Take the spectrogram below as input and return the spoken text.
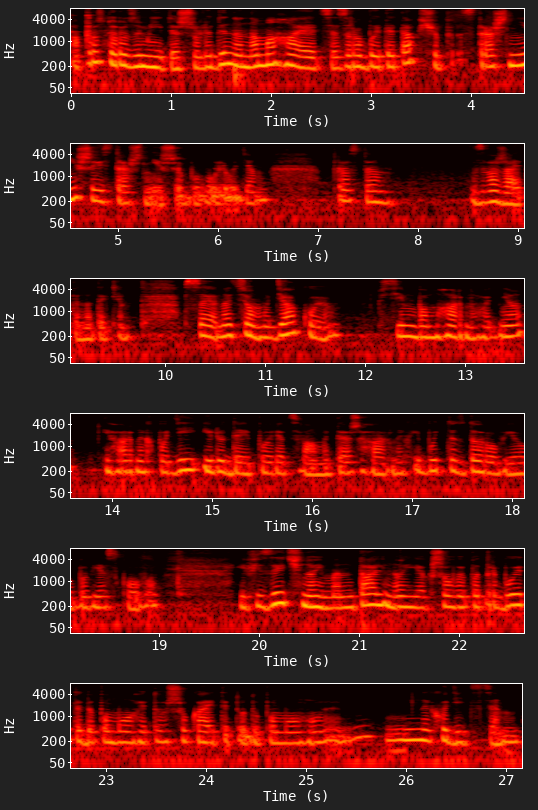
а просто розумійте, що людина намагається зробити так, щоб страшніше і страшніше було людям. Просто зважайте на таке. Все, на цьому дякую. Всім вам гарного дня і гарних подій, і людей поряд з вами теж гарних. І будьте здорові обов'язково. І фізично, і ментально. І якщо ви потребуєте допомоги, то шукайте ту допомогу. Не ходіть з цим,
